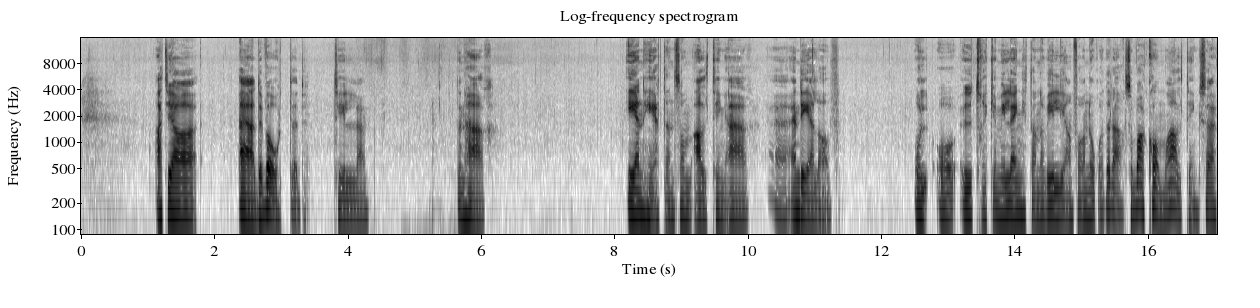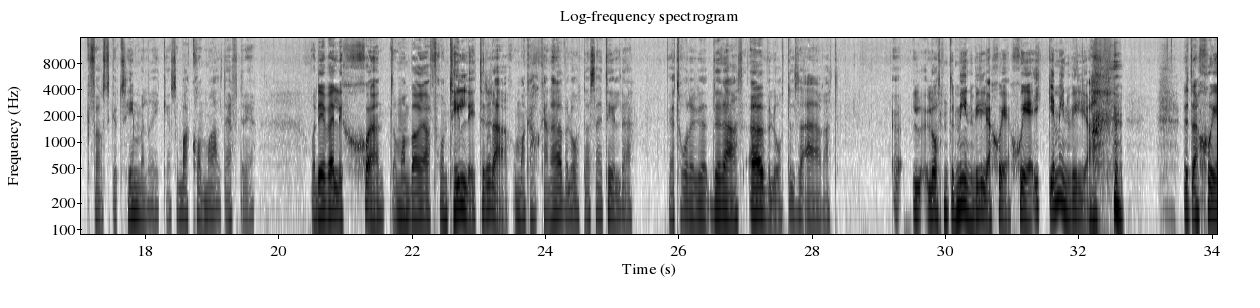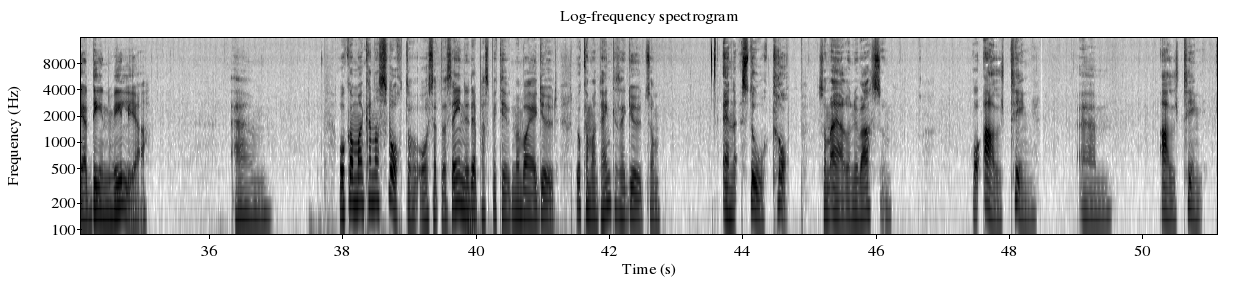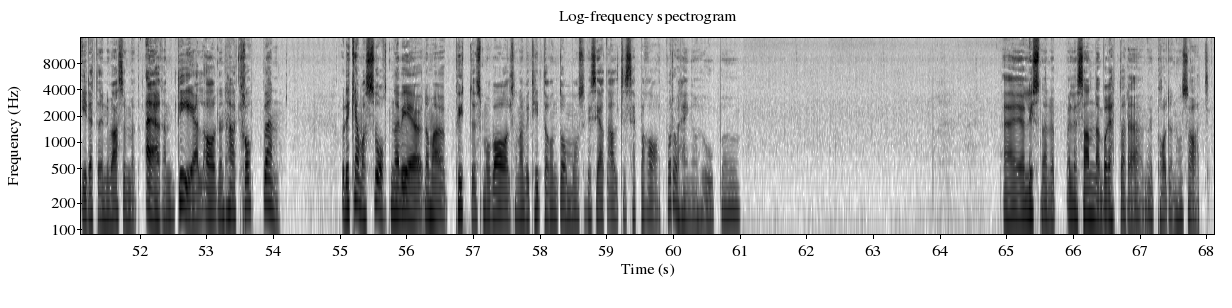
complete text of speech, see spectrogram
att jag är devoted till eh, den här enheten som allting är eh, en del av och, och uttrycker min längtan och viljan för att nå det där, så bara kommer allting. Sök först Guds himmelrike, så bara kommer allt efter det. Och det är väldigt skönt om man börjar få en tillit till det där och man kanske kan överlåta sig till det. För jag tror det, det där överlåtelse är att låt inte min vilja ske, ske icke min vilja. Utan ske din vilja. Um, och om man kan ha svårt att, att, sätta sig in i det perspektivet, men vad är Gud? Då kan man tänka sig Gud som en stor kropp som är universum. Och allting um, allting i detta universumet är en del av den här kroppen. Och det kan vara svårt när vi är de här pyttesmå varelserna, när vi tittar runt om oss och vi ser att allt är separat. Vad då hänger ihop? Eh, jag lyssnade, eller Sanna berättade i podden, hon sa att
